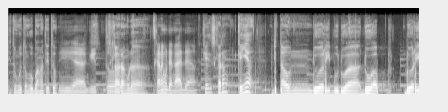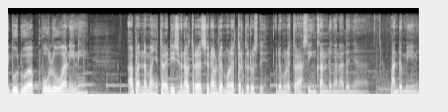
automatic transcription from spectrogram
Ditunggu-tunggu banget itu. Iya gitu. Sekarang udah Sekarang udah nggak ada. Kayak sekarang kayaknya di tahun 2022 2020-an ini apa namanya tradisional tradisional udah mulai tergerus deh, udah mulai terasingkan dengan adanya pandemi ini.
